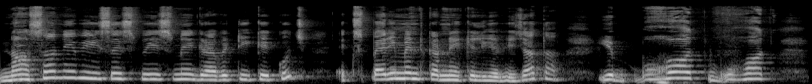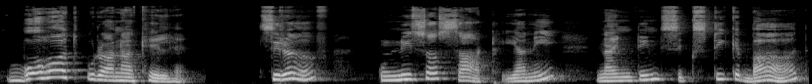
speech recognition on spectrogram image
नासा ने भी इसे स्पेस में ग्रेविटी के कुछ एक्सपेरिमेंट करने के लिए भेजा था। ये बहुत बहुत बहुत पुराना खेल है। सिर्फ़ 1960 यानी 1960 के बाद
